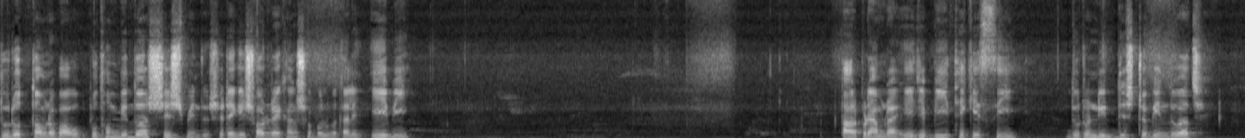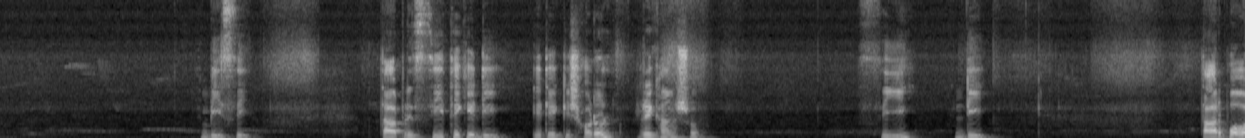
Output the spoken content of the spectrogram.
দূরত্ব আমরা পাবো, প্রথম বিন্দু আর শেষ বিন্দু, সেটাকে সরলরেখাংশ বলব, তাহলে এ বি। তারপরে আমরা এই যে বি থেকে সি, দুটো নির্দিষ্ট বিন্দু আছে। বিসি তারপরে সি থেকে ডি, এটি একটি সরল রেখাংশ সি, ডি। তারপর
